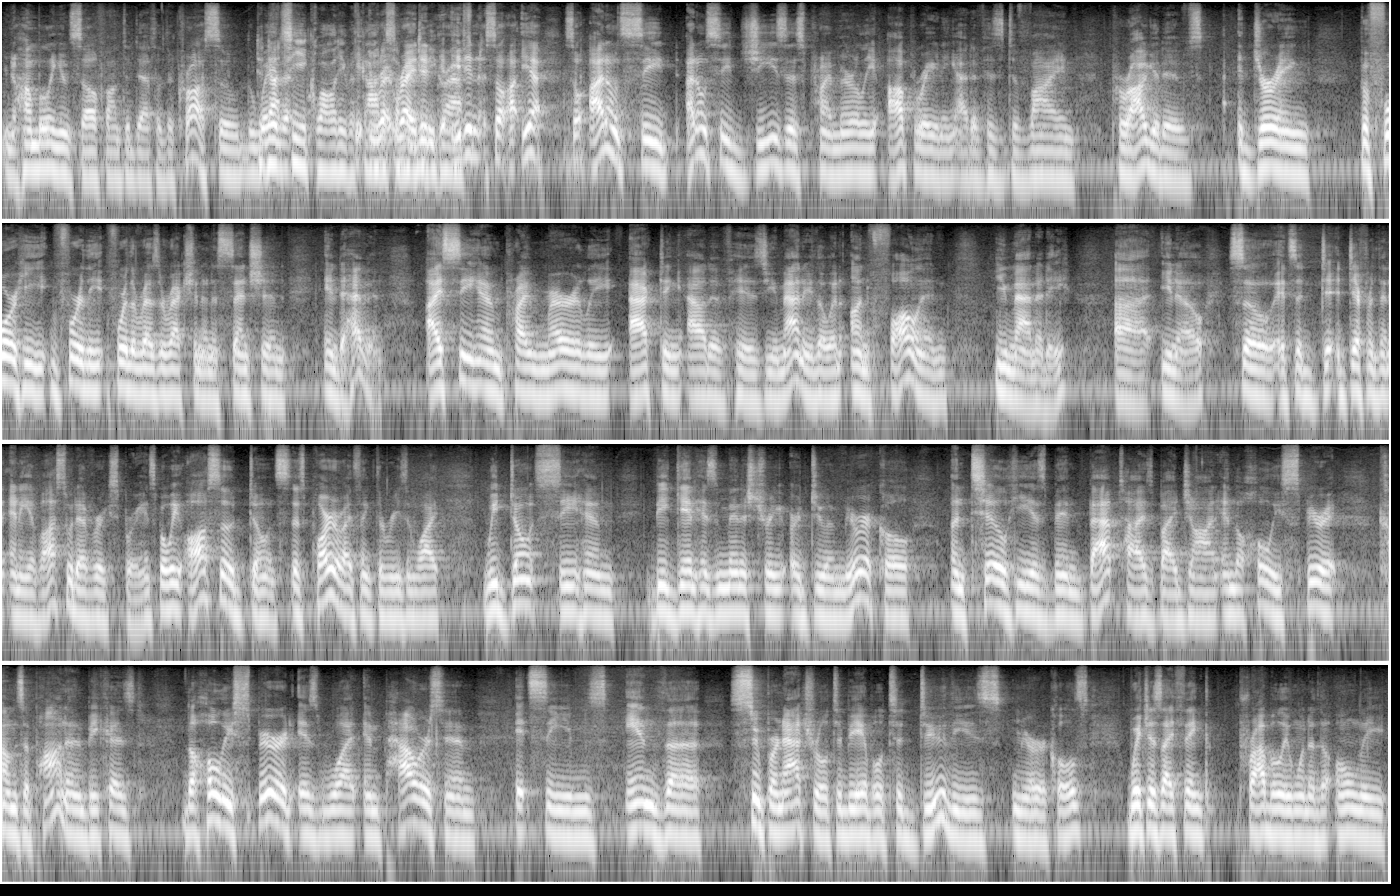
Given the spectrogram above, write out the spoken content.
you know, humbling himself onto death of the cross. So the Did way not that, see equality with God, right? right didn't, he didn't. So uh, yeah. So I don't see. I don't see Jesus primarily operating out of his divine prerogatives during, before he, before the, for the resurrection and ascension into heaven. I see him primarily acting out of his humanity, though an unfallen humanity uh, you know, so it's different than any of us would ever experience. But we also don't, that's part of, I think, the reason why we don't see him begin his ministry or do a miracle until he has been baptized by John and the Holy Spirit comes upon him because the Holy Spirit is what empowers him, it seems, in the supernatural to be able to do these miracles, which is, I think, probably one of the only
